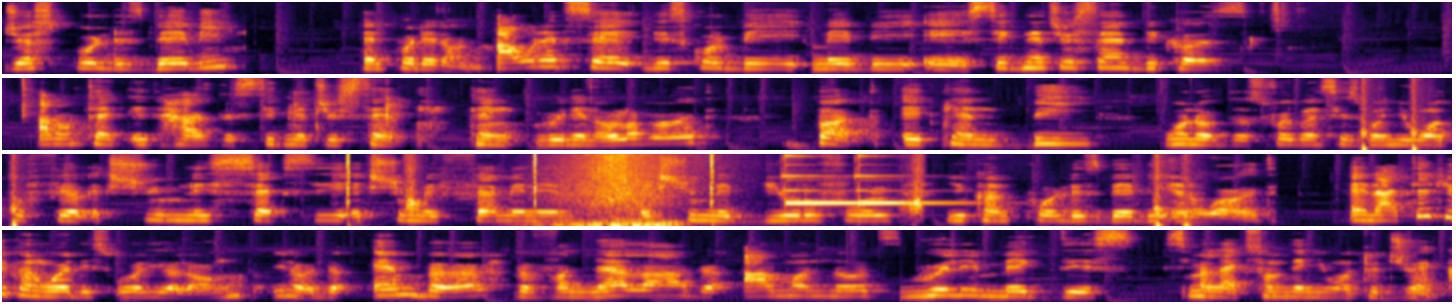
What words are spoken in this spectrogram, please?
Just pull this baby and put it on. I wouldn't say this could be maybe a signature scent because I don't think it has the signature scent thing written all over it, but it can be one of those fragrances when you want to feel extremely sexy, extremely feminine, extremely beautiful. You can pull this baby and wear it. And I think you can wear this all year long. You know, the amber, the vanilla, the almond notes really make this smell like something you want to drink.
